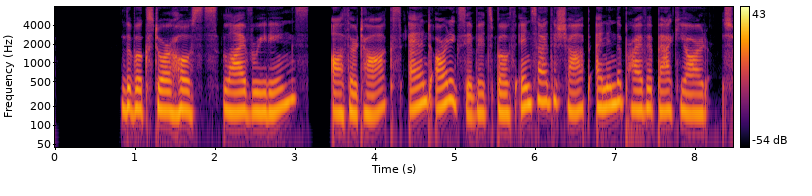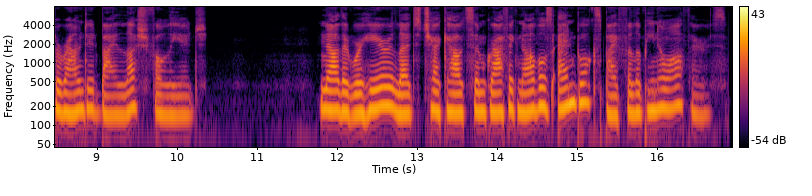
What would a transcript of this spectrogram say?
The bookstore hosts live readings, author talks, and art exhibits both inside the shop and in the private backyard surrounded by lush foliage. Now that we're here, let's check out some graphic novels and books by Filipino authors.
